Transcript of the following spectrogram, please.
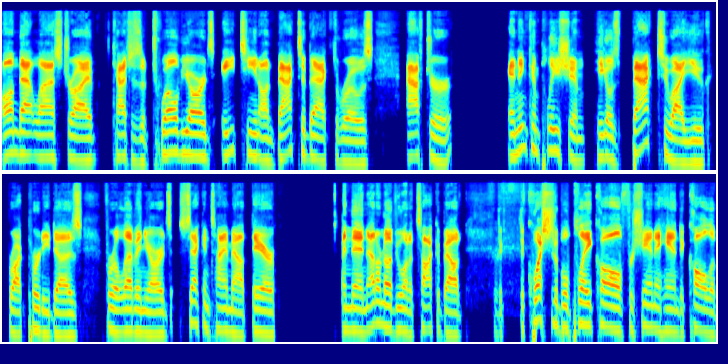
on that last drive. Catches of 12 yards, 18 on back to back throws after an incompletion. He goes back to Aiyuk, Brock Purdy does for 11 yards. Second time out there. And then I don't know if you want to talk about the, the questionable play call for Shanahan to call a.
